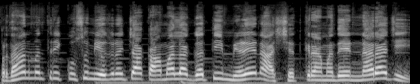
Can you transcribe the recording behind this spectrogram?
प्रधानमंत्री कुसुम योजनेच्या कामाला गती मिळेना. शेतकऱ्यांमध्ये नाराजी.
